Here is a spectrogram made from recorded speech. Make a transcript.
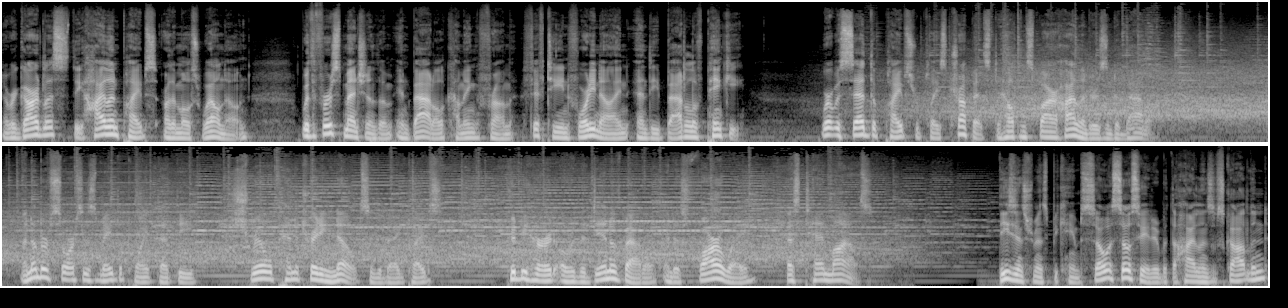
Now, regardless, the Highland pipes are the most well known, with the first mention of them in battle coming from 1549 and the Battle of Pinkie, where it was said the pipes replaced trumpets to help inspire Highlanders into battle. A number of sources made the point that the shrill, penetrating notes of the bagpipes could be heard over the din of battle and as far away as 10 miles. These instruments became so associated with the Highlands of Scotland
